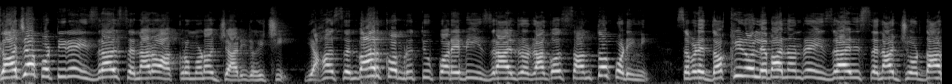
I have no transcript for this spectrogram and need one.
Gaza ପଟିରେ ଇସ୍ରାଏଲ ସେନାର ଆକ୍ରମଣ ଜାରି ରହିଛି ଏହା ସେନବାରଙ୍କ ମୃତ୍ୟୁ ପରେ ବି ଇସ୍ରାଏଲର ରାଗ ଶାନ୍ତ ପଡ଼ିନି ସେବେଳେ ଦକ୍ଷିଣ ଲେବାନନରେ ଇସ୍ରାଏଲ ସେନା ଜୋରଦାର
